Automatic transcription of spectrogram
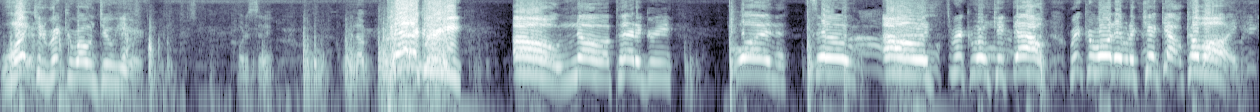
What can Rick Carón do here? What is Sinnick? And a pedigree! Oh no, a pedigree. One, two. Oh, it's Rick Carón kicked out. Rick Carón able to kick out. Come on. Hey,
